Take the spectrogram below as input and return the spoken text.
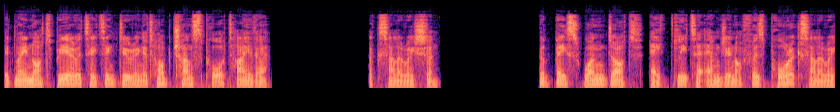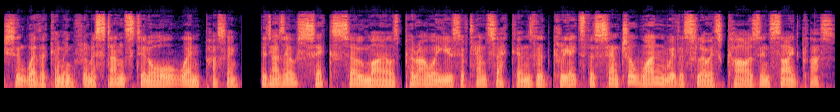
it may not be irritating during a top transport either. Acceleration The base 1.8-litre engine offers poor acceleration whether coming from a standstill or when passing. It has 060 miles per hour use of 10 seconds that creates the central one with the slowest cars inside class.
